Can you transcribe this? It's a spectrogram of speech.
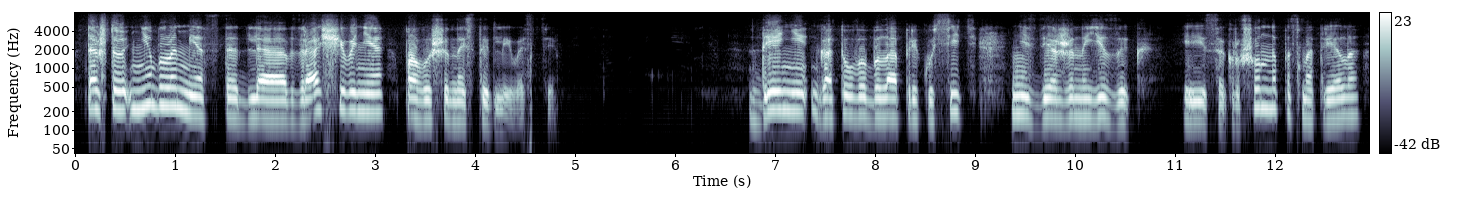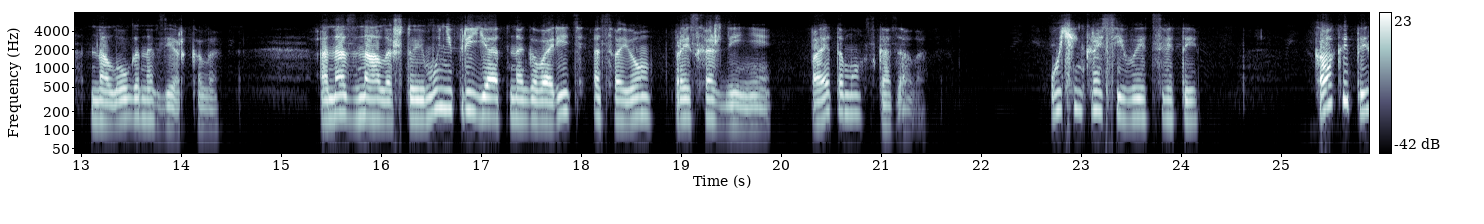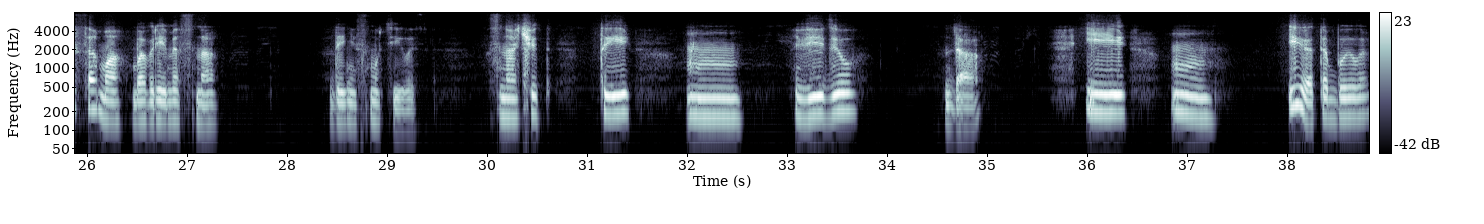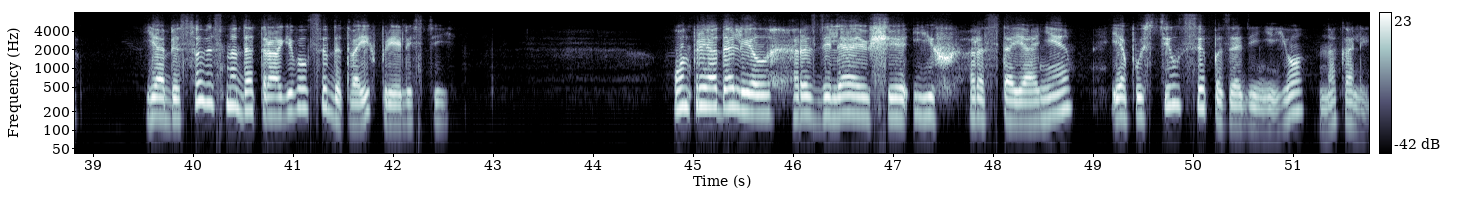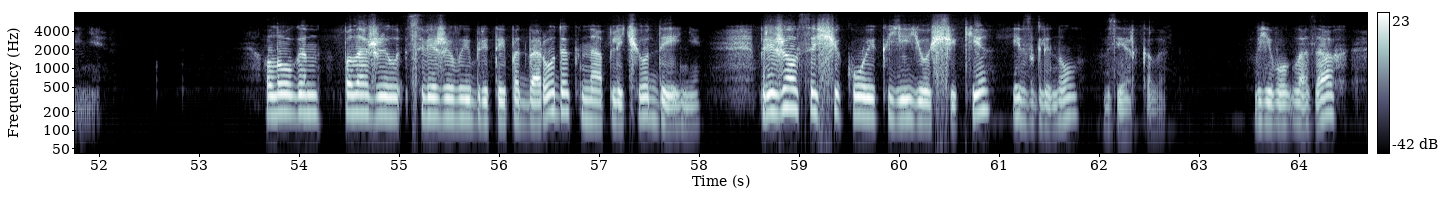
Так что не было места для взращивания повышенной стыдливости. Дэнни готова была прикусить несдержанный язык и сокрушенно посмотрела на Логана в зеркало. Она знала, что ему неприятно говорить о своем происхождении, поэтому сказала. «Очень красивые цветы, как и ты сама во время сна». Дэнни смутилась. «Значит, ты м -м, видел?» «Да». «И...» М и это было. Я бессовестно дотрагивался до твоих прелестей. Он преодолел разделяющее их расстояние и опустился позади нее на колени. Логан положил свежевыбритый подбородок на плечо Дэнни, прижался щекой к ее щеке и взглянул в зеркало. В его глазах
